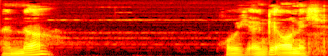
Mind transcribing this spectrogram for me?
Länder. Brauche ich eigentlich auch nicht.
